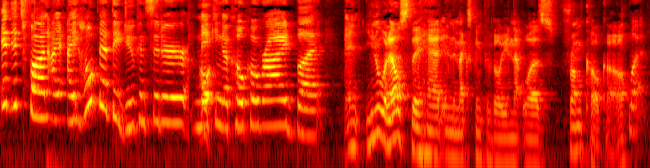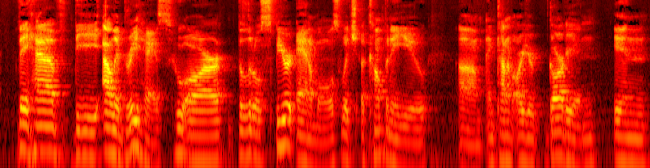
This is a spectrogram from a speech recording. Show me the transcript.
it's fun. I, I hope that they do consider making a Coco ride, but And you know what else they had in the Mexican pavilion that was from Coco? what? They have the alebrijes, who are the little spirit animals which accompany you um, and kind of are your guardian in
